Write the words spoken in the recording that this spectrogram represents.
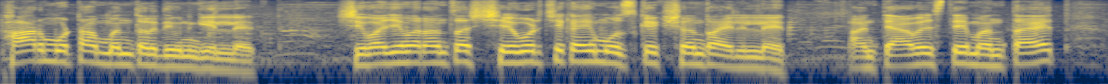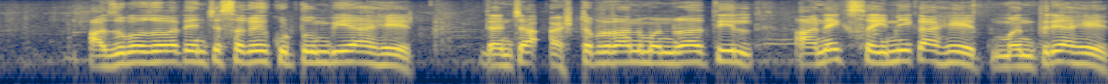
फार मोठा मंत्र देऊन गेलेले आहेत. शिवाजी महाराजांचा शेवटचे काही मोजके क्षण राहिलेले आहेत. आणि त्यावेळेस ते म्हणतायत आजूबाजूला त्यांचे सगळे कुटुंबीय आहेत त्यांच्या अष्टप्रधान मंडळातील अनेक सैनिक आहेत मंत्री आहेत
